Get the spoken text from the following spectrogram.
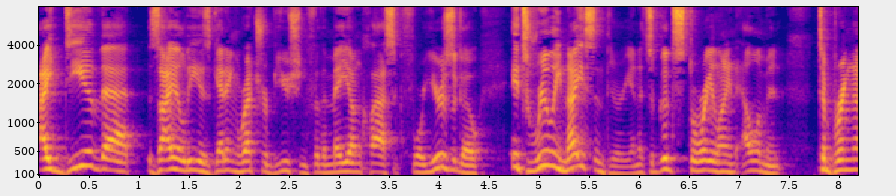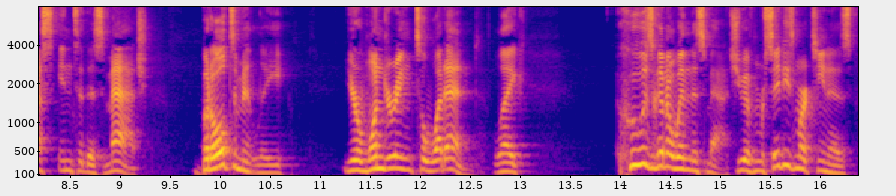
idea that Xia is getting retribution for the Mae Young Classic four years ago, it's really nice in theory, and it's a good storyline element to bring us into this match. But ultimately, you're wondering to what end? Like, who's going to win this match? You have Mercedes Martinez,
